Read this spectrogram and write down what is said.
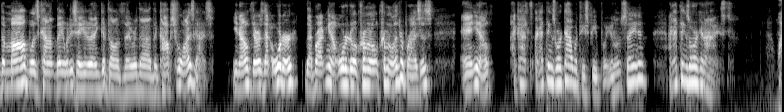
The mob was kind of they what do you say in Goodfellas? They were the the cops for wise guys. You know, there was that order that brought you know order to a criminal criminal enterprises, and you know I got I got things worked out with these people. You know what I'm saying? I got things organized. Wow.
